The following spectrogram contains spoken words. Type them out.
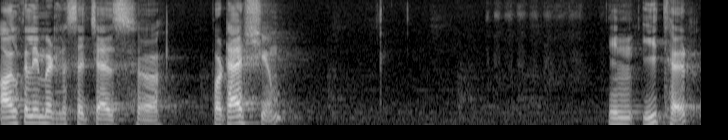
alkali metals such as uh, potassium in ether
